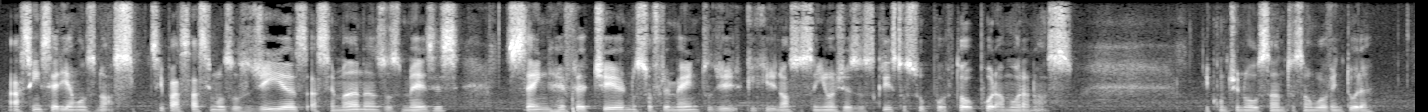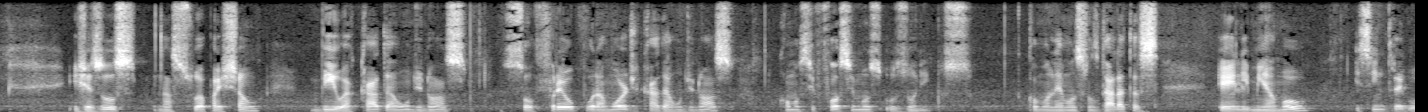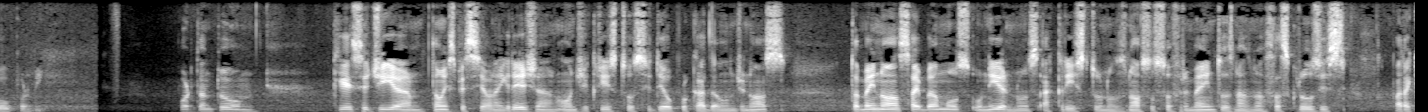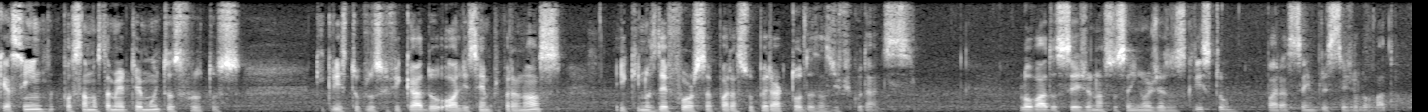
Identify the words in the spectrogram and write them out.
Assim seríamos nós, se passássemos os dias, as semanas, os meses, sem refletir no sofrimento de, que nosso Senhor Jesus Cristo suportou por amor a nós. E continuou o santo São Boaventura. E Jesus, na sua paixão, viu a cada um de nós, sofreu por amor de cada um de nós, como se fôssemos os únicos. Como lemos nos Gálatas, ele me amou e se entregou por mim. Portanto, que esse dia tão especial na igreja, onde Cristo se deu por cada um de nós, também nós saibamos unir-nos a Cristo nos nossos sofrimentos, nas nossas cruzes, para que assim possamos também ter muitos frutos que Cristo crucificado olhe sempre para nós e que nos dê força para superar todas as dificuldades. Louvado seja nosso Senhor Jesus Cristo, para sempre seja louvado.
